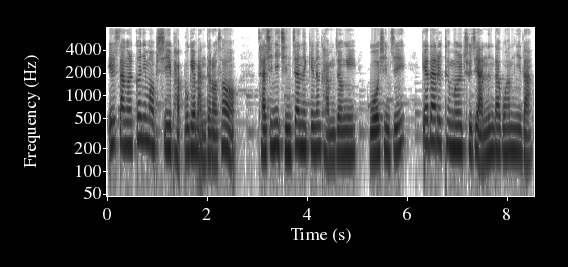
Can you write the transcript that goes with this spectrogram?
일상을 끊임없이 바쁘게 만들어서 자신이 진짜 느끼는 감정이 무엇인지 깨달을 틈을 주지 않는다고 합니다.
